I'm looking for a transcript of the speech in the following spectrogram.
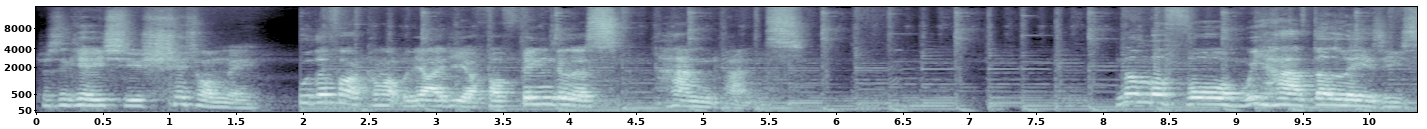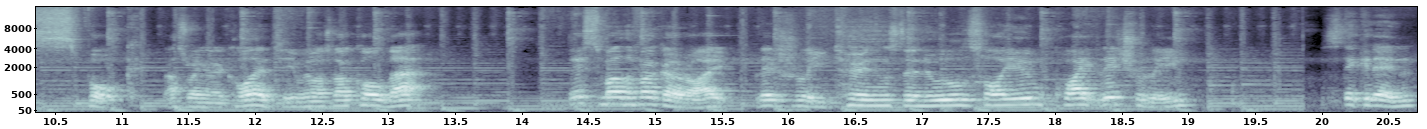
just in case you shit on me. Who the fuck come up with the idea for fingerless hand pants? Number four, we have the lazy spoke. That's what I'm gonna call it, even though it's not called that. This motherfucker, right, literally turns the noodles for you, quite literally. Stick it in,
